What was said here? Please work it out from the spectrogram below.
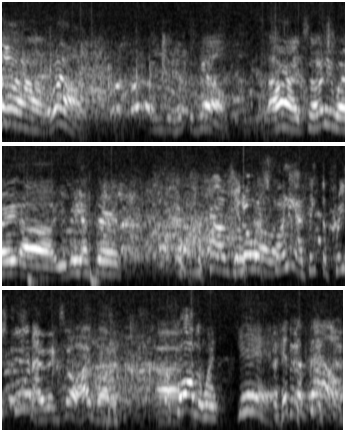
Oh, well. Hit the bell. All right, so anyway, uh, you'll be up there You know what's funny? I think the priest bought it. I think so. I bought it. The father went, yeah, hit the bell.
